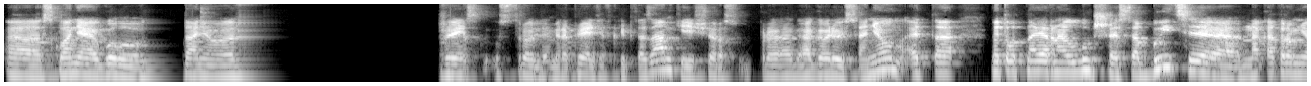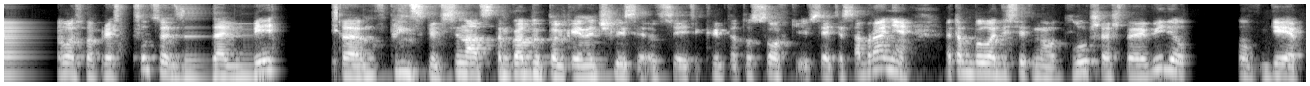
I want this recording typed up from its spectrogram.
э, склоняю голову Данила устроили мероприятие в Криптозамке, еще раз оговорюсь о нем. Это, ну, это вот, наверное, лучшее событие, на котором мне удалось поприсутствовать за весь в принципе, в 2017 году только и начались все эти криптотусовки и все эти собрания. Это было действительно вот лучшее, что я видел, где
